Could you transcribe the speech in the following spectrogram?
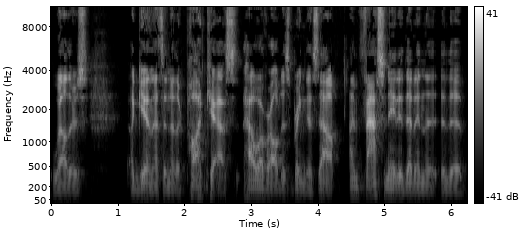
Well, there's again, that's another podcast. However, I'll just bring this out. I'm fascinated that in the the,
